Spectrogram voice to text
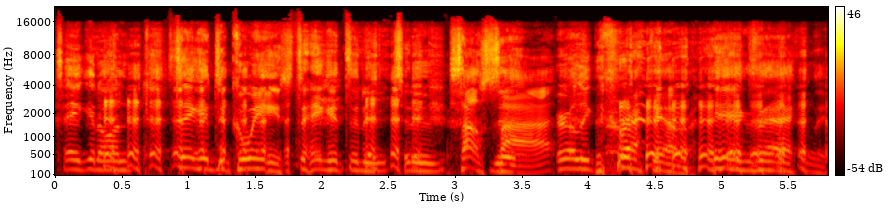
take it on. Take it to Queens. Take it to the to the South the side. early crack era. Yeah, exactly.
